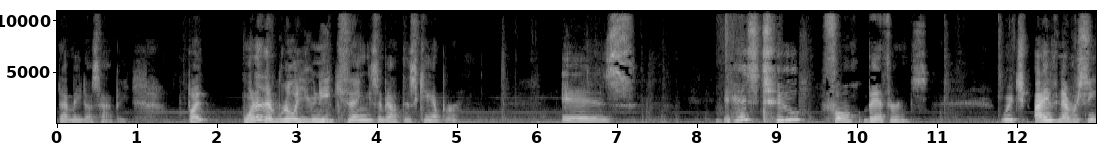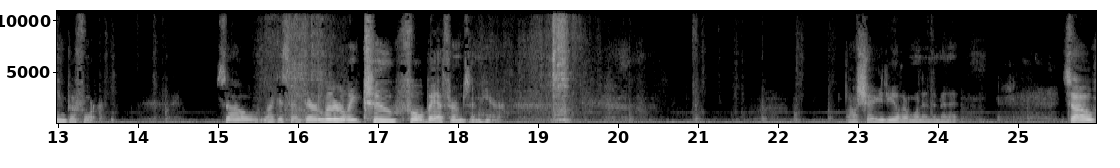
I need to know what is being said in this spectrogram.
that made us happy. But one of the really unique things about this camper is it has two full bathrooms which I've never seen before. So, like I said, there are literally two full bathrooms in here. I'll show you the other one in a minute. So,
